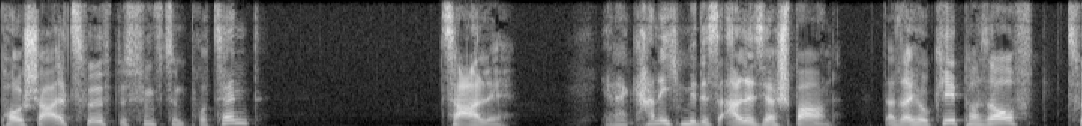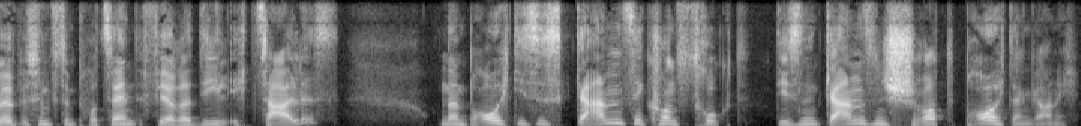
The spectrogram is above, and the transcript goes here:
pauschal 12 bis 15 Prozent zahle, ja, dann kann ich mir das alles ersparen. Dann sage ich, okay, pass auf, 12 bis 15 Prozent, fairer Deal, ich zahle das. Und dann brauche ich dieses ganze Konstrukt, diesen ganzen Schrott, brauche ich dann gar nicht.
